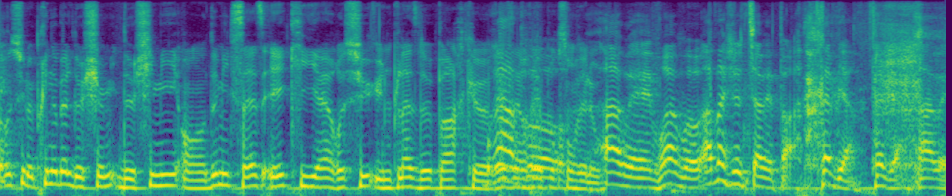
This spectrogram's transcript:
a reçu le prix Nobel de chimie, de chimie en 2016 et qui a reçu une place de parc euh, Bravo. réservée pour son vélo. Ah oui, bravo. Ah ben je ne savais pas. Très bien, très bien. Ah oui.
